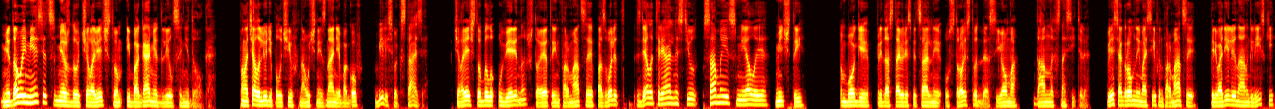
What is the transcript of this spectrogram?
Медовый месяц между человечеством и богами длился недолго. Поначалу люди, получив научные знания богов, бились в экстазе. Человечество было уверено, что эта информация позволит сделать реальностью самые смелые мечты. Боги предоставили специальные устройства для съема данных с носителя. Весь огромный массив информации переводили на английский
